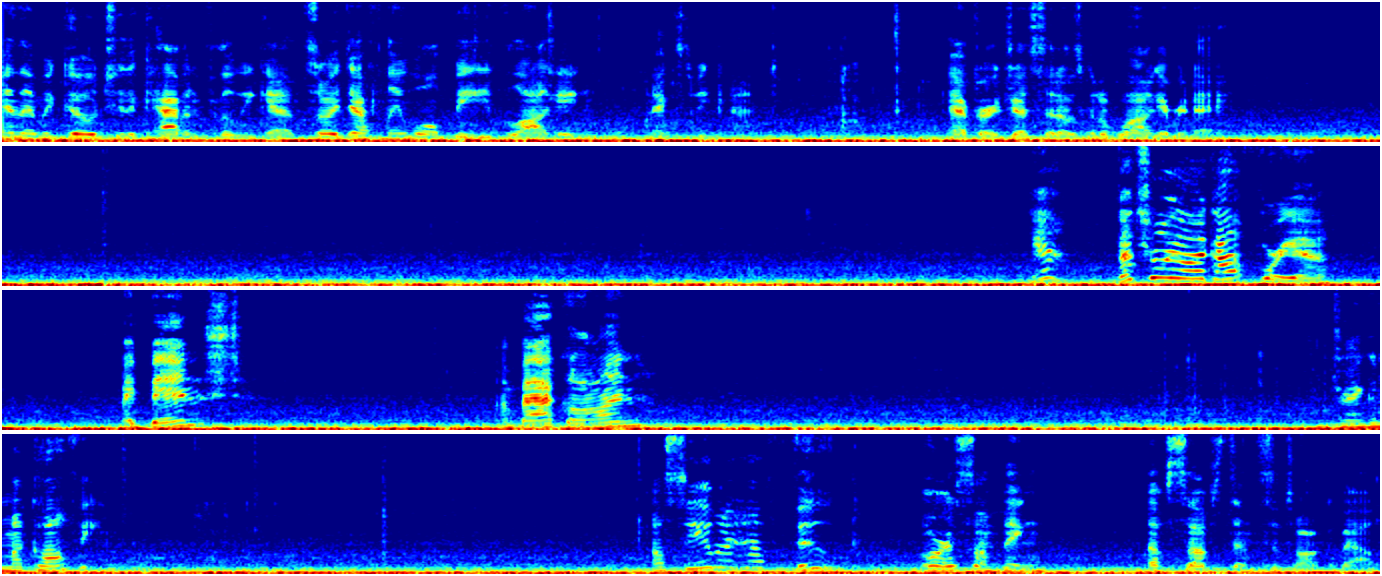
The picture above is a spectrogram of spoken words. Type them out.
and then we go to the cabin for the weekend. So I definitely won't be vlogging next weekend. After I just said I was going to vlog every day. Yeah, that's really all I got for you. I binged. I'm back on. drinking my coffee. I'll see you when I have food or something of substance to talk about.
